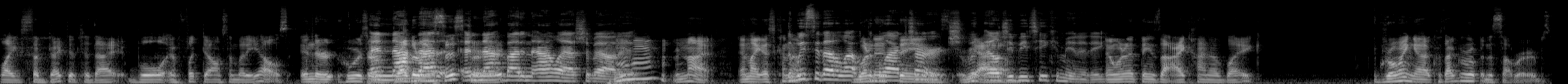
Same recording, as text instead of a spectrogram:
like subjective to that will inflict it on somebody else, and their who is their and brother bat, and sister, and not bite an eyelash about it. Mhm, not. And like it's kind of We see that a lot with the black things- church, with yeah. LGBT community. And one of the things that I kind of like growing up, because I grew up in the suburbs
